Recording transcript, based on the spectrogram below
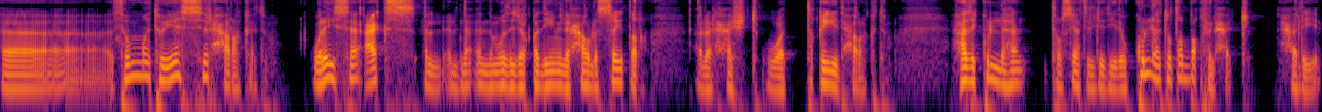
آه ثم تيسر حركته. وليس عكس ال- ال- النموذج القديم اللي يحاول السيطرة على الحشد وتقييد حركته. هذه كلها توصيات الجديدة وكلها تطبق في الحج حاليا.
